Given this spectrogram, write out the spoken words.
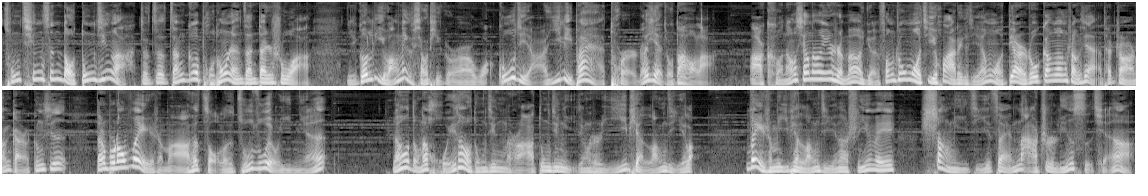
从青森到东京啊，就这咱搁普通人咱单说啊，你搁厉王那个小体格，我估计啊一礼拜腿儿的也就到了。啊，可能相当于什么远方周末计划这个节目第二周刚刚上线，它正好能赶上更新，但是不知道为什么啊，他走了足足有一年。然后等他回到东京的时候啊，东京已经是一片狼藉了。为什么一片狼藉呢？是因为上一集在纳智临死前啊，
